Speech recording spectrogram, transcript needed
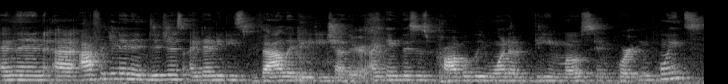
and then uh, African and indigenous identities validate each other. I think this is probably one of the most important points.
